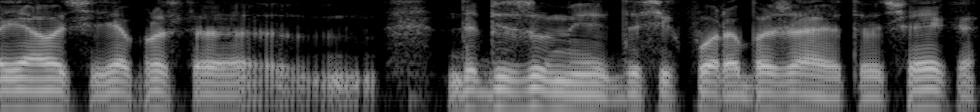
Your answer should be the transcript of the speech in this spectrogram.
я очень, я просто м, до безумия до сих пор обожаю этого человека.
